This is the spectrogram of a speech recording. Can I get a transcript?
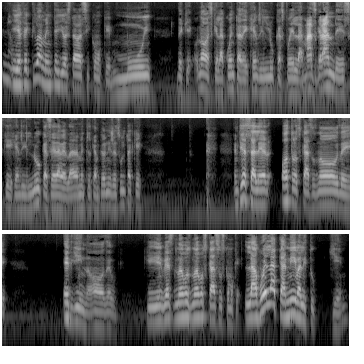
Y efectivamente yo estaba así como que muy de que no, es que la cuenta de Henry Lucas fue la más grande, es que Henry Lucas era verdaderamente el campeón y resulta que empiezas a leer otros casos, ¿no? De Ed ¿no? De, y ves nuevos, nuevos casos como que la abuela caníbal y tú, ¿quién?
